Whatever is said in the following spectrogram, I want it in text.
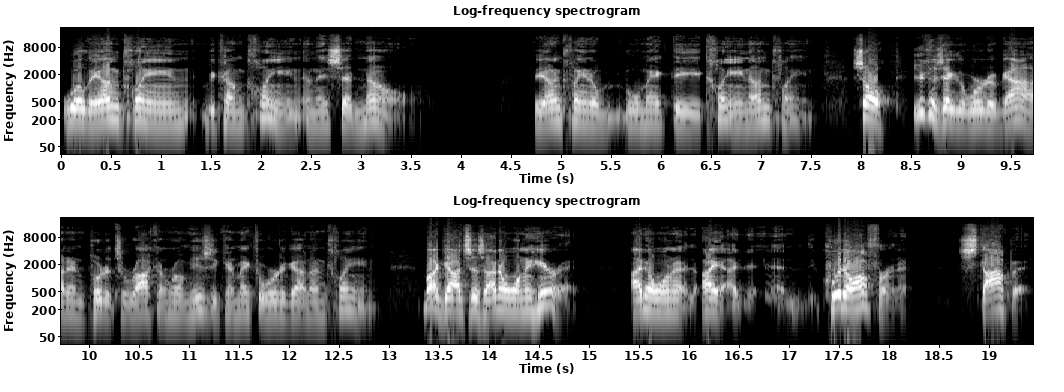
will the unclean become clean? And they said, no. The unclean will, will make the clean unclean. So you can take the Word of God and put it to rock and roll music and make the Word of God unclean. But God says, I don't want to hear it. I don't want to, I, I quit offering it. Stop it.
